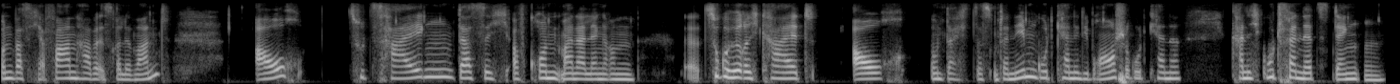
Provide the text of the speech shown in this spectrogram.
und was ich erfahren habe, ist relevant. Auch zu zeigen, dass ich aufgrund meiner längeren äh, Zugehörigkeit auch und da ich das Unternehmen gut kenne, die Branche gut kenne, kann ich gut vernetzt denken.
